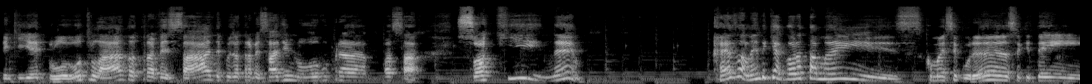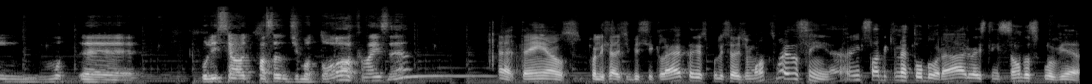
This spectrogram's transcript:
tem que ir pro outro lado, atravessar, e depois atravessar de novo para passar. Só que, né, reza a lenda que agora tá mais com mais segurança, que tem é, policial passando de motoca, mas é É, tem os policiais de bicicleta e os policiais de motos, mas assim, a gente sabe que não é todo horário, a extensão da ciclovia.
